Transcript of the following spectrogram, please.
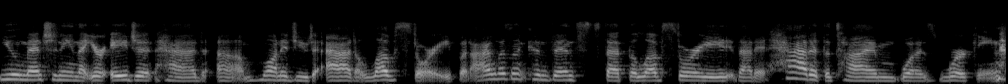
you mentioning that your agent had um, wanted you to add a love story, but I wasn't convinced that the love story that it had at the time was working.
